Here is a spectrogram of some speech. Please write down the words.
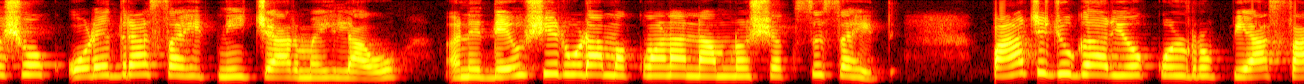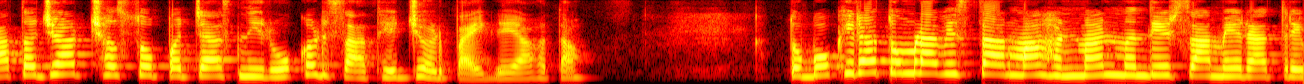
અશોક ઓડેદરા સહિતની ચાર મહિલાઓ અને દેવશીરુડા મકવાણા નામનો શખ્સ સહિત પાંચ જુગારીઓ કુલ રૂપિયા સાત હજાર છસો પચાસની રોકડ સાથે ઝડપાઈ ગયા હતા. તો બોખીરા તુમડા વિસ્તારમાં હનુમાન મંદિર સામે રાત્રે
